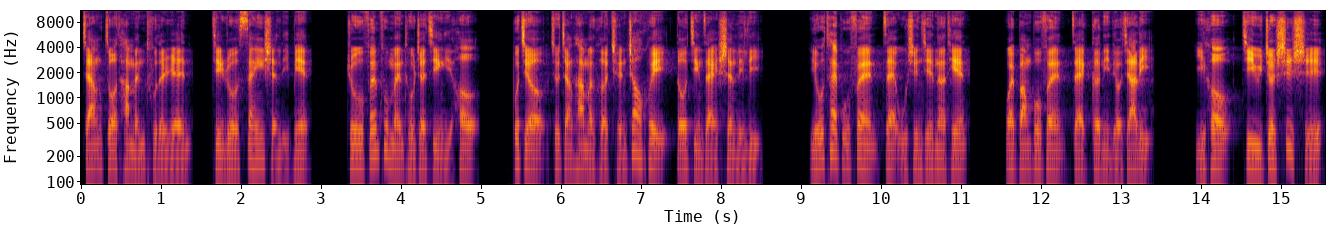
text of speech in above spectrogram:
将做他门徒的人进入三一神里面。主吩咐门徒这进以后，不久就将他们和全教会都进在圣灵里。犹太部分在五旬节那天，外邦部分在哥尼流家里。以后基于这事实。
